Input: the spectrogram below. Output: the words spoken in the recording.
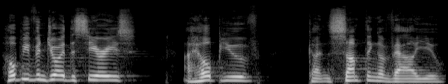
hope you've enjoyed the series. I hope you've gotten something of value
